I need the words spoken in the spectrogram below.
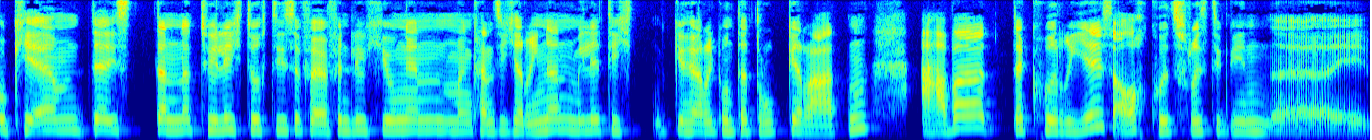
Okay, ähm, der ist dann natürlich durch diese Veröffentlichungen, man kann sich erinnern, Milletich gehörig unter Druck geraten. Aber der Kurier ist auch kurzfristig in, äh,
